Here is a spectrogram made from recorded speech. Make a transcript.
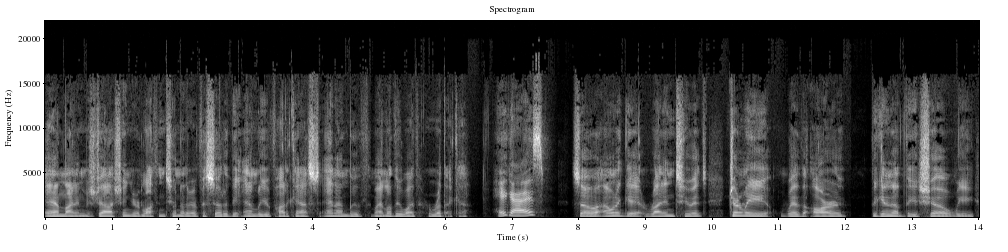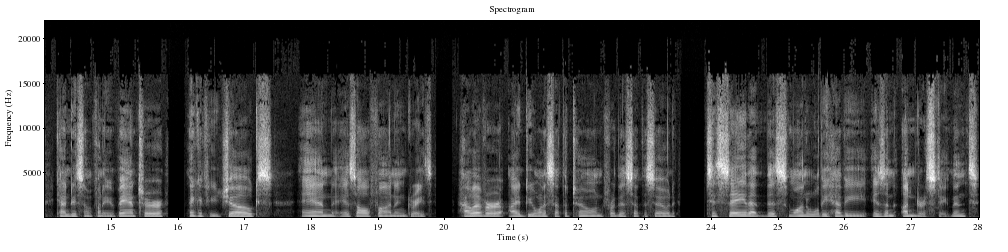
And my name is Josh, and you're locked into another episode of the Analuia podcast, and I'm with my lovely wife, Rebecca. Hey guys. So I want to get right into it. Generally, with our beginning of the show, we kind of do some funny banter, think a few jokes, and it's all fun and great. However, I do want to set the tone for this episode. To say that this one will be heavy is an understatement.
